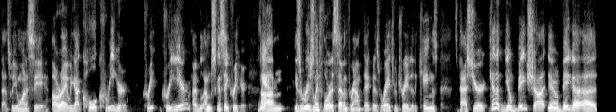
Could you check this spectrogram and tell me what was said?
That's what you want to see. All right. We got Cole Krygier. Kre- Krygier? I, am just going to say Krygier. Yeah. Um, he's originally Florida seventh round pick, but his rights were traded to the Kings this past year. Kind of, you know, big shot, you know, big uh, uh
